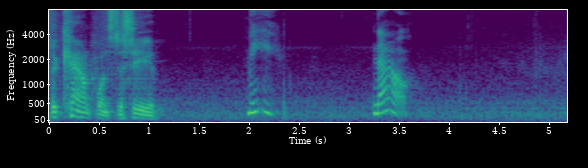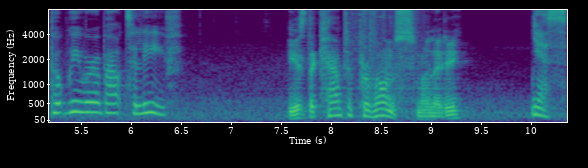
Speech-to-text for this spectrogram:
The Count wants to see you. Me? Now? But we were about to leave. He is the Count of Provence, my lady. Yes.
